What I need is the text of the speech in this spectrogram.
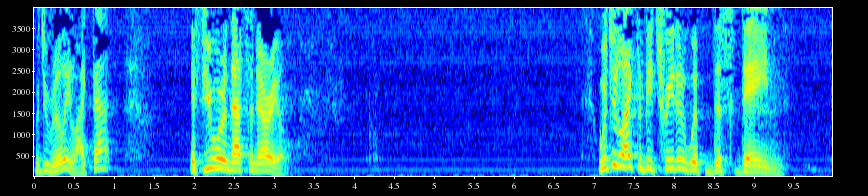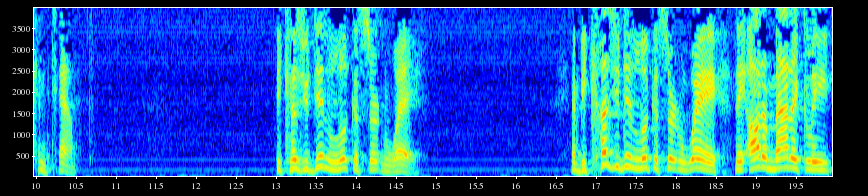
Would you really like that? If you were in that scenario, would you like to be treated with disdain, contempt? Because you didn't look a certain way. And because you didn't look a certain way, they automatically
